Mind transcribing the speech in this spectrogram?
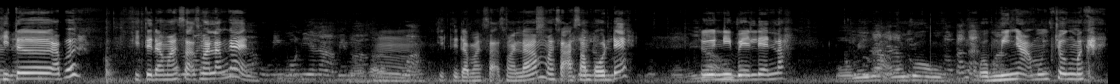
Kita apa? Kita dah masak semalam kan? Aku minggu ni lah memang. Hmm. Kita dah masak semalam, masak asam podeh. So ni belen lah. Bau minyak muncung. Oh, minyak muncung makan.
